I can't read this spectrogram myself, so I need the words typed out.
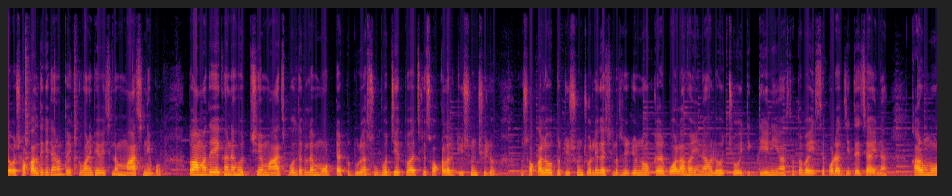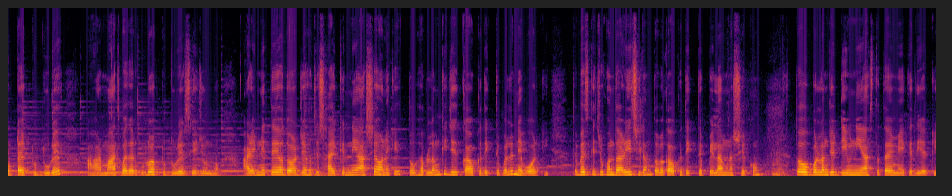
তবে সকাল থেকে জানো তো একটুখানি ভেবেছিলাম মাছ নেব। তো আমাদের এখানে হচ্ছে মাছ বলতে গেলে মোড়টা একটু দূরে। শুভ যেহেতু আজকে সকালে টিউশন ছিল, তো সকালেও তো টিউশন চলে গেছিল, সেই জন্য ওকে আর বলা হয়নি। না হলে হচ্ছে ওই দিক দিয়ে নিয়ে আসতো, তবে এসে পড়া যেতে চায় না। কারণ মোড়টা একটু দূরে আর মাছ বাজারগুলো একটু দূরে সেই জন্য। আর এমনিতে দরজায় হচ্ছে সাইকেল নিয়ে আসে অনেকে, তো ভাবলাম কি যে কাউকে দেখতে পেলে নেব আর কি। তো বেশ কিছুক্ষণ দাঁড়িয়েছিলাম তবে কাউকে দেখতে পেলাম না সেরকম। তো বললাম যে ডিম নিয়ে আসতে, তাই মেয়েকে দিয়ে আর কি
